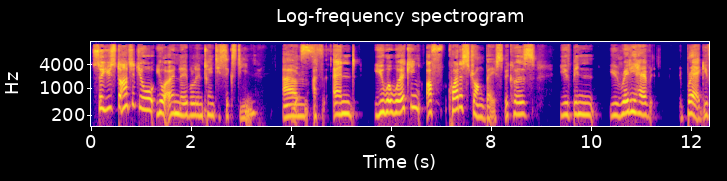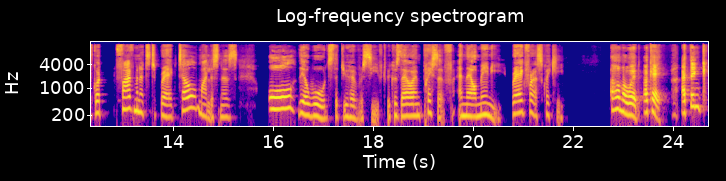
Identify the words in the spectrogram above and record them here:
So you started your, your own label in 2016. Um, yes. and you were working off quite a strong base because You've been, you really have brag. You've got five minutes to brag. Tell my listeners all the awards that you have received because they are impressive and they are many. Brag for us quickly. Oh my word. Okay. I think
